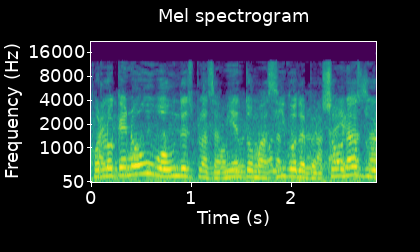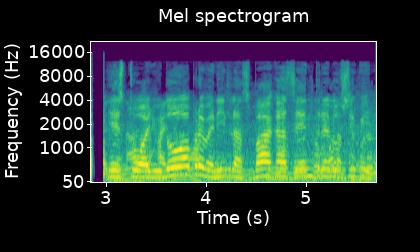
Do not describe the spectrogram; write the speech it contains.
por lo que no hubo un desplazamiento masivo de personas. Esto ayudó a prevenir las bajas entre los civiles.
